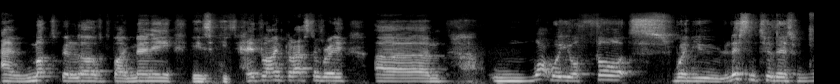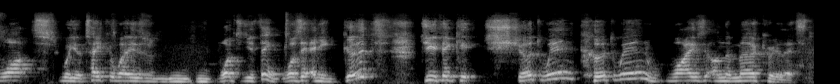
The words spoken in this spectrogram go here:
and much beloved by many. He's he's headlined Glastonbury. Um, what were your thoughts when you listened to this? What were your takeaways? What did you think? Was it any good? Do you think it should win? Could win? Why is it on the Mercury list?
